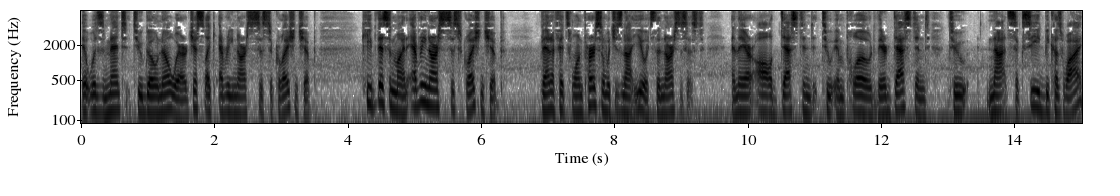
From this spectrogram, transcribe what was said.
It was meant to go nowhere, just like every narcissistic relationship. Keep this in mind. Every narcissistic relationship benefits one person, which is not you. It's the narcissist. And they are all destined to implode. They're destined to not succeed. Because why?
